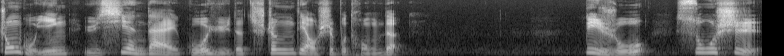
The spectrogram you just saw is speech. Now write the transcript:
中古音与现代国语的声调是不同的。例如，苏轼《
